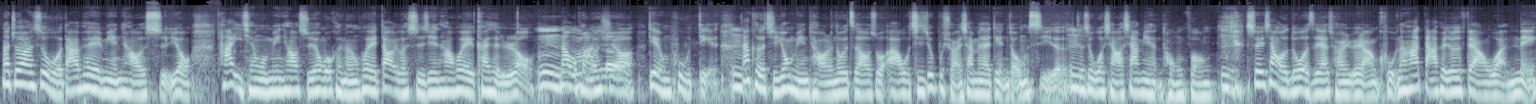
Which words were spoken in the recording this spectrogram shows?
那就算是我搭配棉条使用，它以前我棉条使用，我可能会到一个时间它会开始漏，嗯那我可能需要垫护垫。那可是其实用棉条的人都会知道说啊，我其实就不喜欢下面再垫东西的，就是我想要下面很通风。嗯。所以像我如果直接穿月亮裤，那它搭配就是非常完美，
